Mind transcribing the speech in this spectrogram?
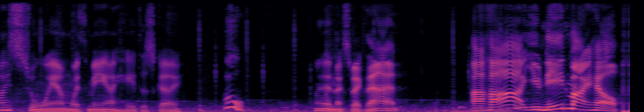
Why swam with me? I hate this guy. Oh, I didn't expect that. Aha, you need my help.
